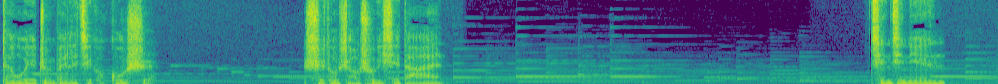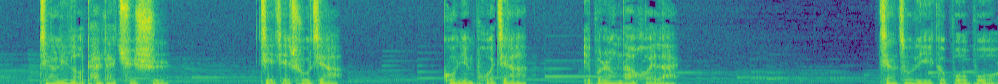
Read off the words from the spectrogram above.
但我也准备了几个故事。试图找出一些答案。前几年，家里老太太去世，姐姐出嫁，过年婆家也不让她回来。家族里一个伯伯，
